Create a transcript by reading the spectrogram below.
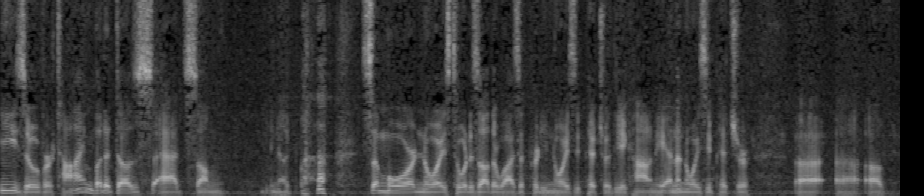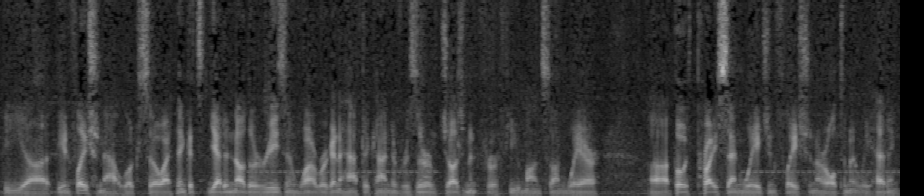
ease over time, but it does add some, you know, some more noise to what is otherwise a pretty noisy picture of the economy and a noisy picture uh, uh, of the uh, the inflation outlook. So I think it's yet another reason why we're going to have to kind of reserve judgment for a few months on where uh, both price and wage inflation are ultimately heading.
